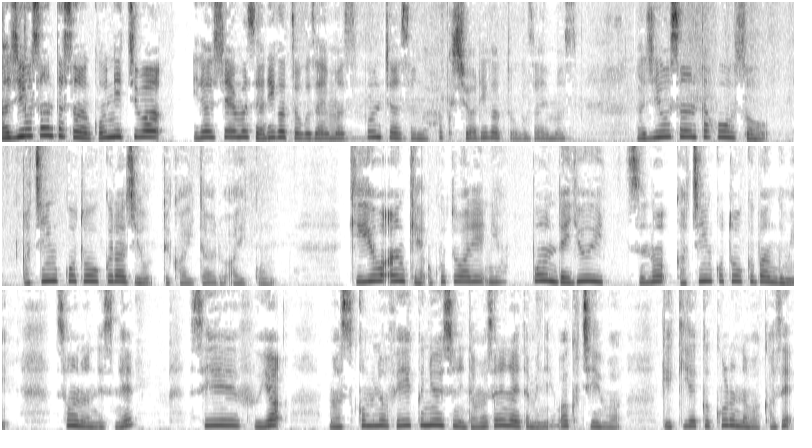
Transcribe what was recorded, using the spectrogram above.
ラジオサンタさん、こんにちは。いらっしゃいませ。ありがとうございます。ポンちゃんさんが拍手ありがとうございます。ラジオサンタ放送、ガチンコトークラジオって書いてあるアイコン。企業案件お断り日本で唯一のガチンコトーク番組。そうなんですね。政府やマスコミのフェイクニュースに騙されないためにワクチンは劇薬、コロナは風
